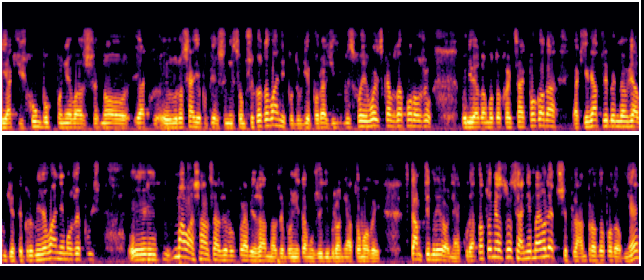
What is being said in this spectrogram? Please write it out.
jakiś humbug, ponieważ no, jak Rosjanie po pierwsze nie chcą przy przygotowani, po drugie poradziliby swoje wojska w Zaporożu, bo nie wiadomo do końca jak pogoda, jakie wiatry będą wiały, gdzie te promieniowanie może pójść. Yy, mała szansa, żeby prawie żadna, żeby oni tam użyli broni atomowej w tamtym rejonie akurat. Natomiast Rosjanie mają lepszy plan prawdopodobnie,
